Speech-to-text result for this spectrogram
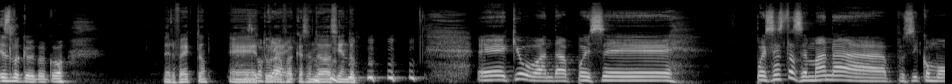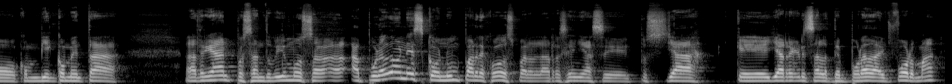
es lo que me tocó. Perfecto. Eh, Es lo tú, que Rafa. ¿qué has andado haciendo? Eh, ¿Qué hubo, banda? Pues, eh, pues esta semana, pues sí, como, bien comenta Adrián, pues anduvimos a- apuradones con un par de juegos para las reseñas, eh, pues ya que ya regresa la temporada en forma.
